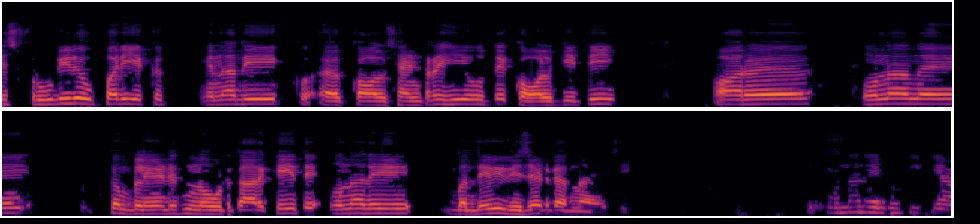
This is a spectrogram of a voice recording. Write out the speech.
ਇਸ ਫਰੂਟੀ ਦੇ ਉੱਪਰ ਹੀ ਇੱਕ ਇਹਨਾਂ ਦੀ ਕਾਲ ਸੈਂਟਰ ਹੀ ਉਹ ਤੇ ਕਾਲ ਕੀਤੀ ਔਰ ਉਹਨਾਂ ਨੇ ਕੰਪਲੇਂਟ ਨੋਟ ਕਰਕੇ ਤੇ ਉਹਨਾਂ ਦੇ ਬੰਦੇ ਵੀ ਵਿਜ਼ਿਟ ਕਰਨ ਆਏ ਸੀ। ਉਹਨਾਂ ਨੇ ਕੀ ਕਿਹਾ?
